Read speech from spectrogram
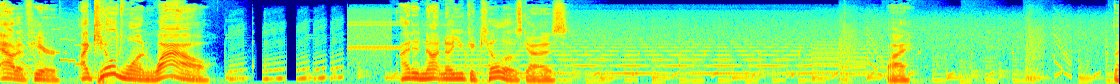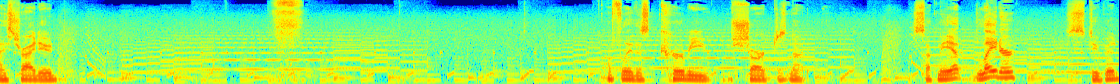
out of here. I killed one. Wow. I did not know you could kill those guys. Bye. Nice try, dude. Hopefully this Kirby shark does not suck me up later. Stupid.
